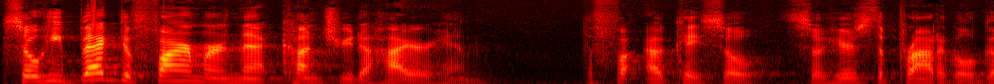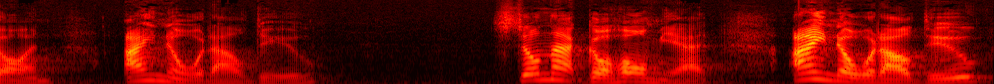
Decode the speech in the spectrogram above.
So he begged a farmer in that country to hire him. The, okay, so, so here's the prodigal going, I know what I'll do. Still not go home yet. I know what I'll do.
